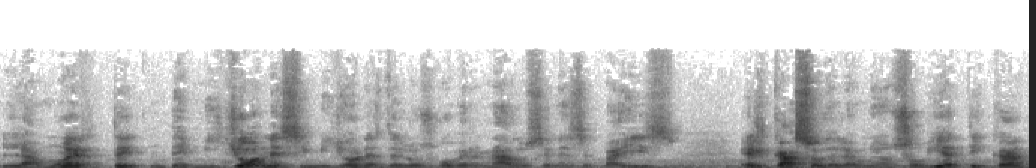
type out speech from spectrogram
la muerte de millones y millones de los gobernados en ese país, el caso de la Unión Soviética,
